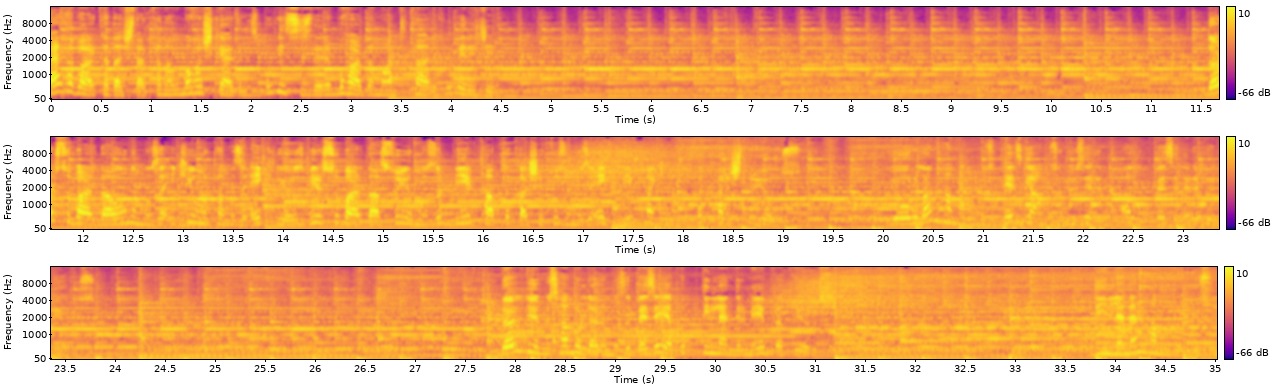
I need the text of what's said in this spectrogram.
Merhaba arkadaşlar kanalıma hoş geldiniz. Bugün sizlere buharda mantı tarifi vereceğim. Dört su bardağı unumuza 2 yumurtamızı ekliyoruz. 1 su bardağı suyumuzu 1 tatlı kaşığı tuzumuzu ekleyip makinamızda karıştırıyoruz. Yoğrulan hamurumuzu tezgahımızın üzerine alıp bezelere bölüyoruz. Böldüğümüz hamurlarımızı beze yapıp dinlendirmeye bırakıyoruz. Dinlenen hamurumuzu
